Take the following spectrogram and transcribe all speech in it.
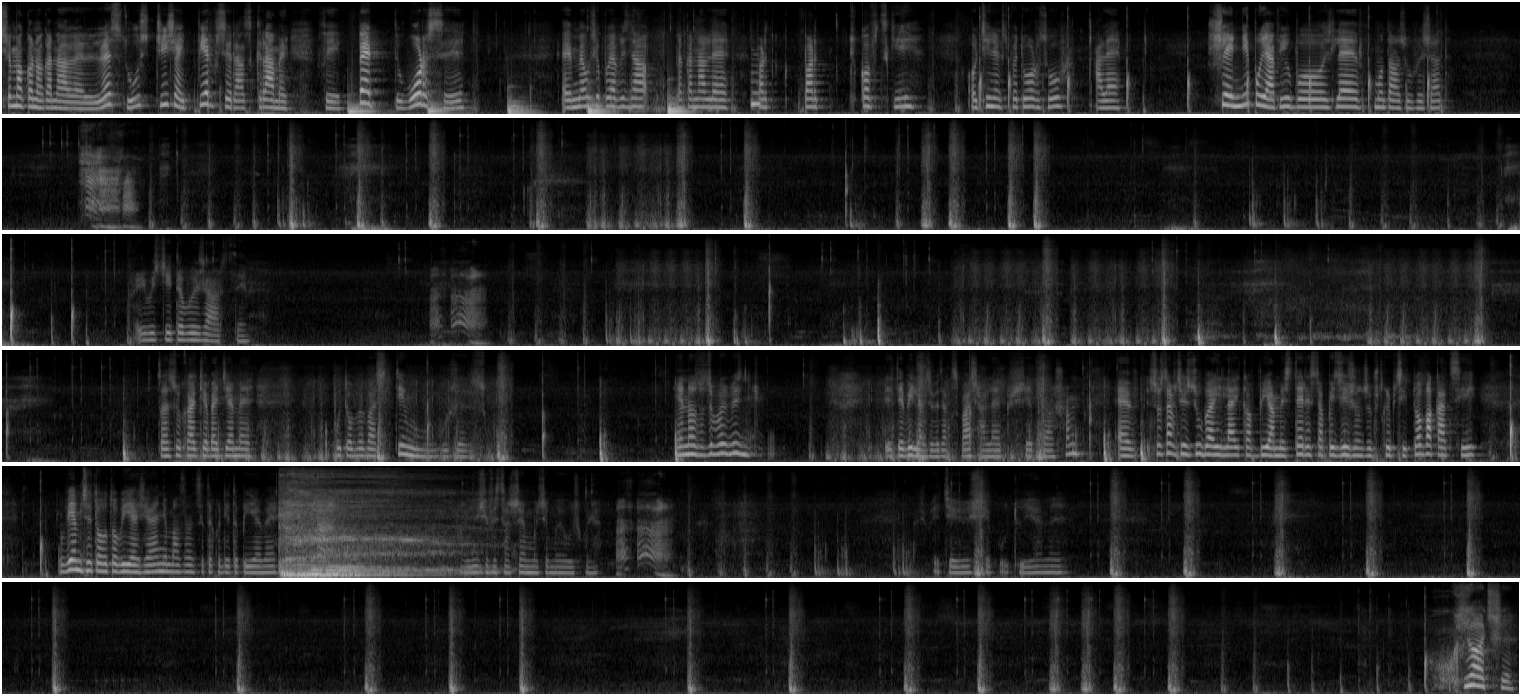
Siemanko na kanale Lestus. Dzisiaj pierwszy raz gramy w Pet Warsy. E, Miał się pojawić na, na kanale Part, Partkowski odcinek z Pet Warsów, ale się nie pojawił, bo źle w montażu wyszedł. Oczywiście to były żarty. To słuchajcie, będziemy obudowywać tym łóżeczku. Nie no, to trzeba być debilem, żeby tak spać, ale przepraszam. E, zostawcie suba i lajka, wbijamy 450 subskrypcji do wakacji. Wiem, że to dobije się, nie ma sensu tego nie dobijemy. Już się wystarczyłem, że moje łóżko, nie? Wiecie, już się budujemy. Jacie.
